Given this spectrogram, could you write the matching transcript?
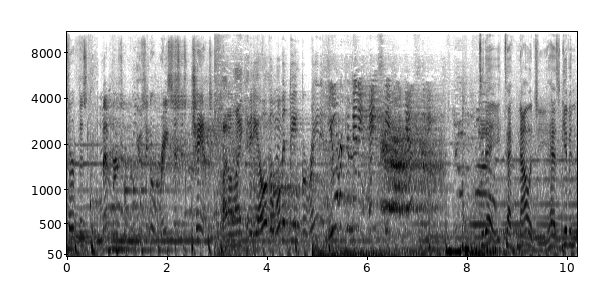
surfaced members using a racist chant. I don't like it. Video of a woman being berated. You are committing hate speech against me. Today, technology has given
